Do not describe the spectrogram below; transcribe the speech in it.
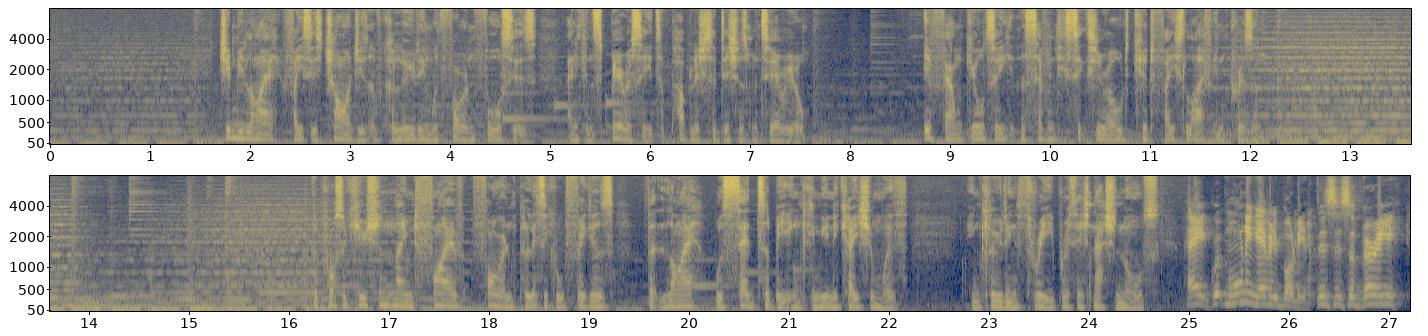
Jimmy Lai faces charges of colluding with foreign forces and conspiracy to publish seditious material. If found guilty, the 76-year-old could face life in prison. The prosecution named five foreign political figures that Lai was said to be in communication with, including three British nationals. Hey, good morning, everybody. This is a very,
